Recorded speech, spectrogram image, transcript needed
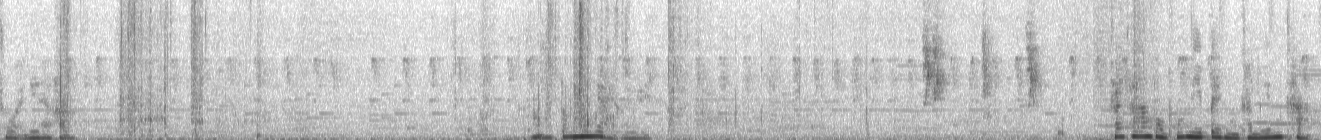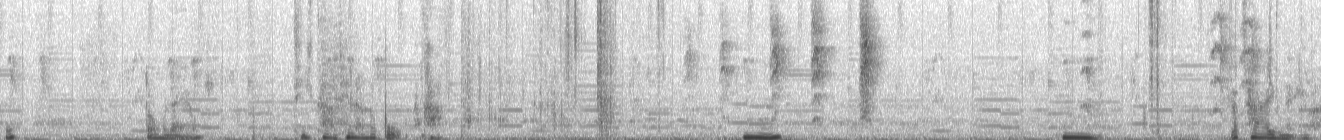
สวยดีนะคะต้นไม่ใหญ่เลย ข้างๆตรงพวกนี้เป็นขมิ้นขาวโตแล้ว ที่ขาวที่แล้วเราปลูกนะคะอืมอืมกระชายอยู่ไหนวะ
